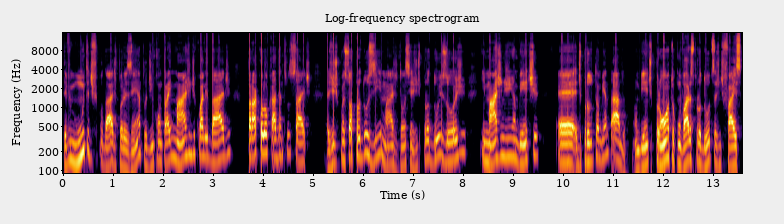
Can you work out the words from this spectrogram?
teve muita dificuldade, por exemplo, de encontrar imagem de qualidade para colocar dentro do site a gente começou a produzir imagem. Então, assim, a gente produz hoje imagem de ambiente é, de produto ambientado. Ambiente pronto, com vários produtos, a gente faz,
